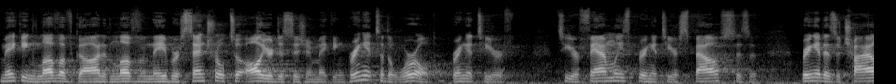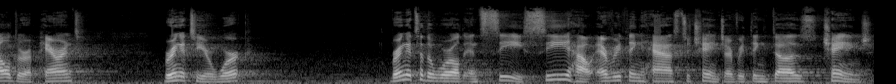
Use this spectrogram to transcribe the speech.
making love of God and love of neighbor central to all your decision making. Bring it to the world. Bring it to your, to your families. Bring it to your spouse. As a, bring it as a child or a parent. Bring it to your work. Bring it to the world and see. See how everything has to change. Everything does change.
